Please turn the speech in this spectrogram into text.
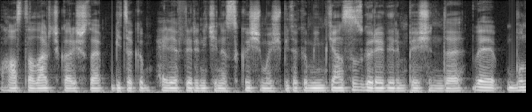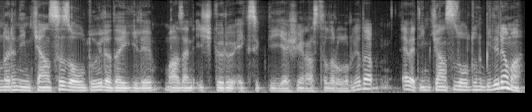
hastalar çıkar işte bir takım hedeflerin içine sıkışmış, bir takım imkansız görevlerin peşinde ve bunların imkansız olduğuyla da ilgili bazen içgörü eksikliği yaşayan hastalar olur ya da evet imkansız olduğunu bilir ama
